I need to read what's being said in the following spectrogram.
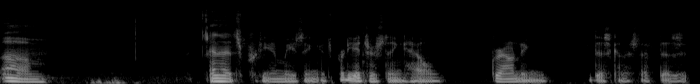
Um, and that's pretty amazing. It's pretty interesting how grounding this kind of stuff does it,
